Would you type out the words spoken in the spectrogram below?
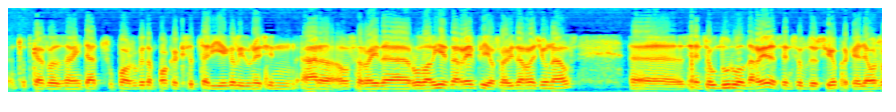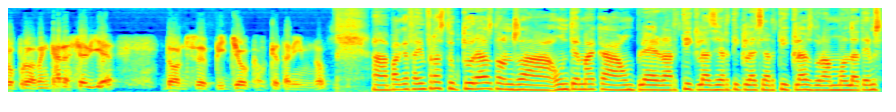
En tot cas, la Generalitat suposo que tampoc acceptaria que li donessin ara el servei de Rodalies de Renfe i el servei de regionals eh, sense un duro al darrere, sense dotació, perquè llavors el problema encara seria doncs, eh, pitjor que el que tenim, no? Uh, pel que fa a infraestructures, doncs, uh, un tema que ha omplert articles i articles i articles durant molt de temps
